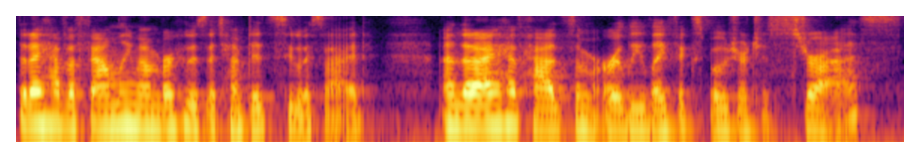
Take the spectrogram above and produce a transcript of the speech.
that I have a family member who has attempted suicide, and that I have had some early life exposure to stress,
